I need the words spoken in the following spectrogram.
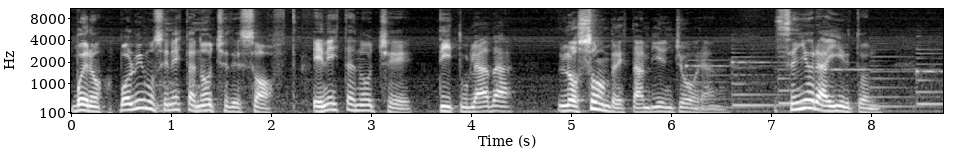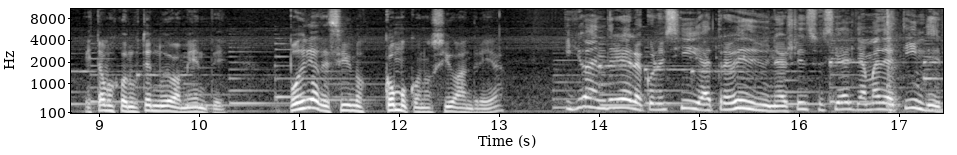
Bueno, volvimos en esta noche de Soft, en esta noche titulada Los hombres también lloran. Señora Ayrton, estamos con usted nuevamente. ¿Podría decirnos cómo conoció a Andrea? Y yo a Andrea la conocí a través de una red social llamada Tinder,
